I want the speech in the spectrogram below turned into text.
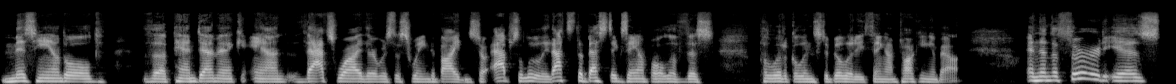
mishandled the pandemic and that's why there was the swing to Biden. So absolutely, that's the best example of this political instability thing I'm talking about. And then the third is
